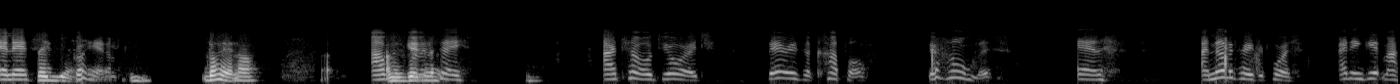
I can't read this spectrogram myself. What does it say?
And that's yeah. go ahead. I'm, Go ahead, no. I I'm was going to say, I told George, there is a couple, they're homeless, and another crazy report. I didn't get my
